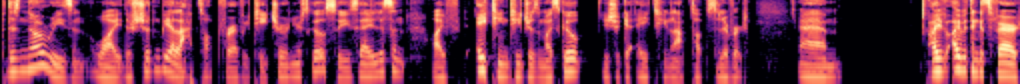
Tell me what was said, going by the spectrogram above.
but there's no reason why there shouldn't be a laptop for every teacher in your school. So you say, listen, I've 18 teachers in my school, you should get 18 laptops delivered. Um, I, I would think it's fair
